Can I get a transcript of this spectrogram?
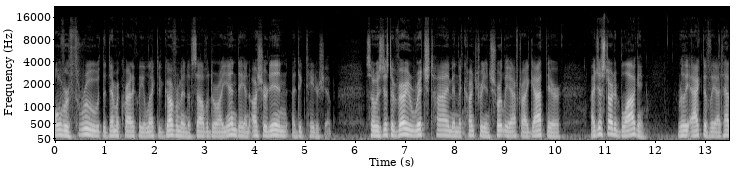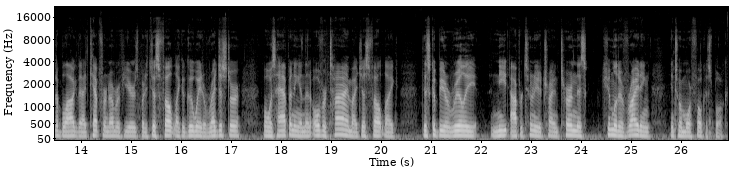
overthrew the democratically elected government of Salvador Allende and ushered in a dictatorship. So it was just a very rich time in the country. And shortly after I got there, I just started blogging really actively. I'd had a blog that I'd kept for a number of years, but it just felt like a good way to register what was happening. And then over time, I just felt like this could be a really neat opportunity to try and turn this cumulative writing into a more focused book.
